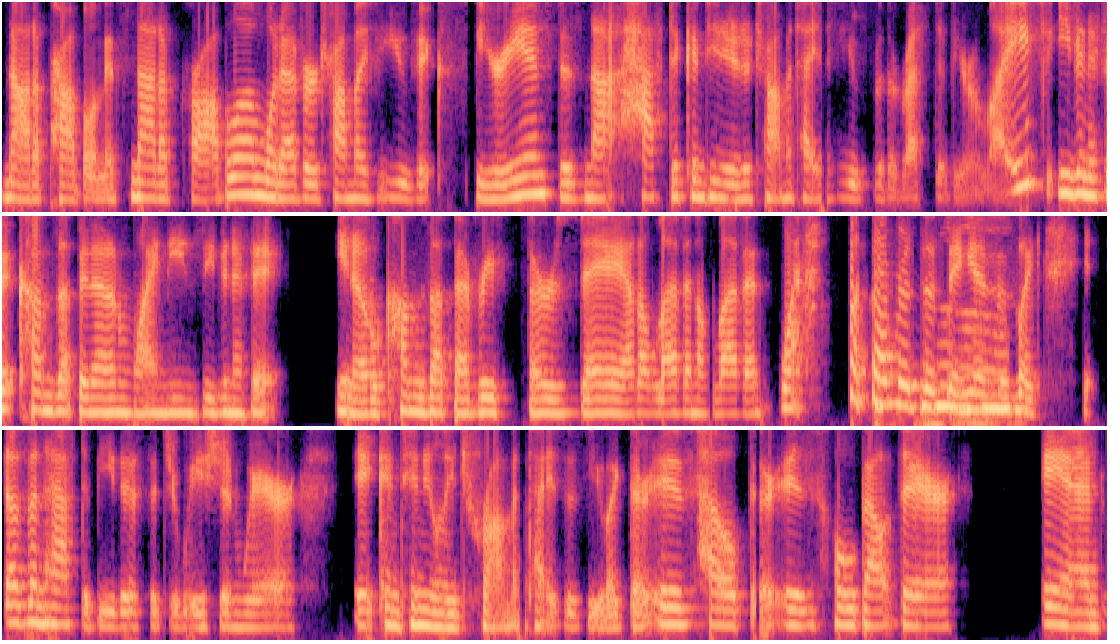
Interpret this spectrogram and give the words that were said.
not a problem. It's not a problem. Whatever trauma you've experienced does not have to continue to traumatize you for the rest of your life, even if it comes up in unwindings, even if it you know, comes up every Thursday at 11 11, whatever the thing is, is mm-hmm. like, it doesn't have to be this situation where it continually traumatizes you. Like, there is help, there is hope out there. And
